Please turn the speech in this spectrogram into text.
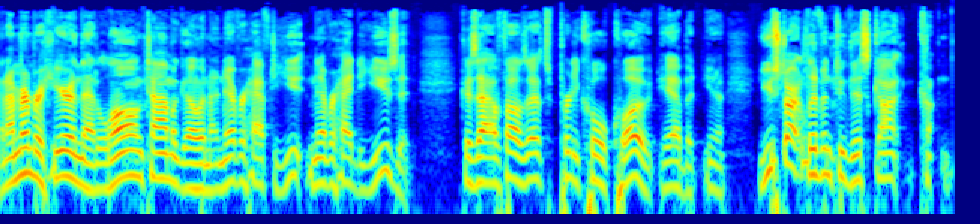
And I remember hearing that a long time ago, and I never have to use, never had to use it because I thought that's a pretty cool quote. Yeah, but you know, you start living through this con- con-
